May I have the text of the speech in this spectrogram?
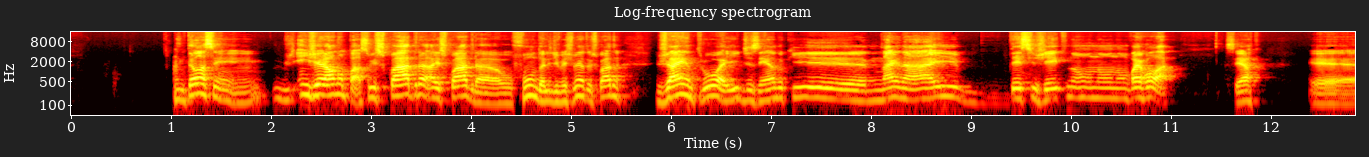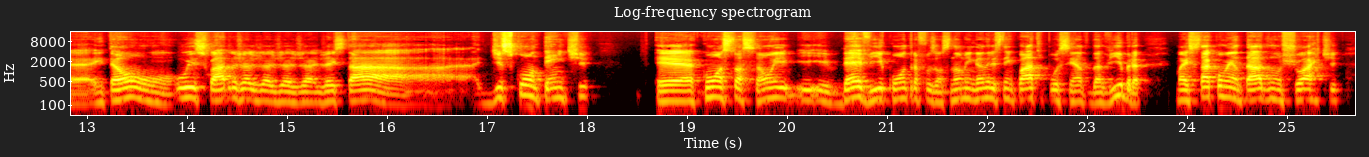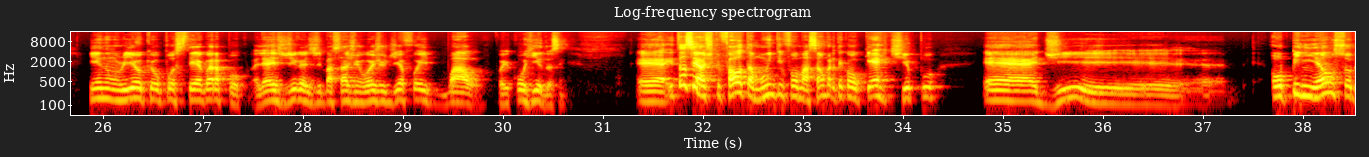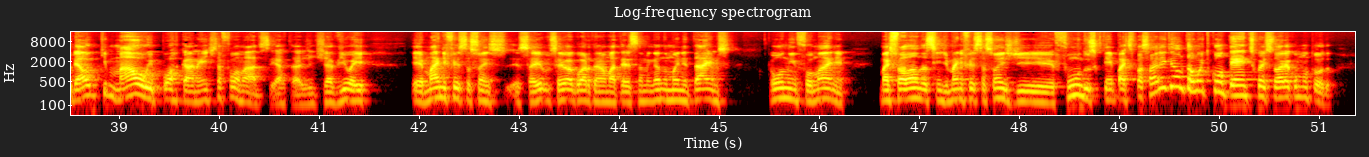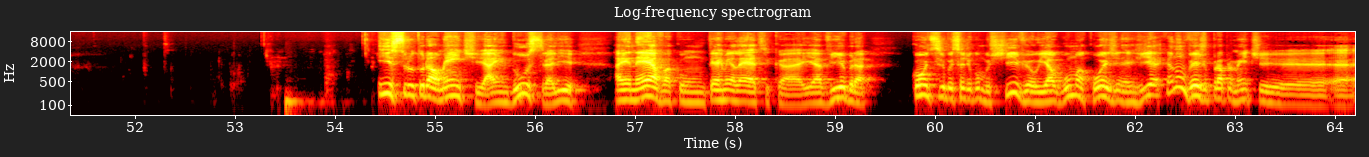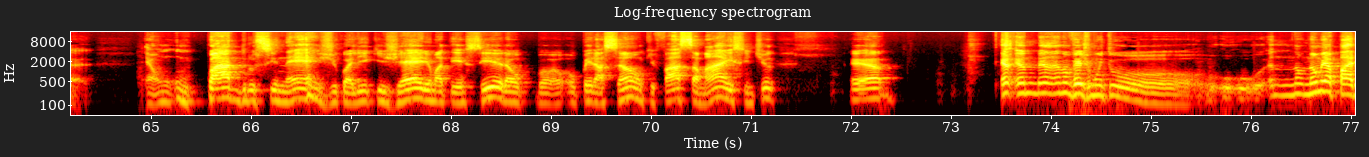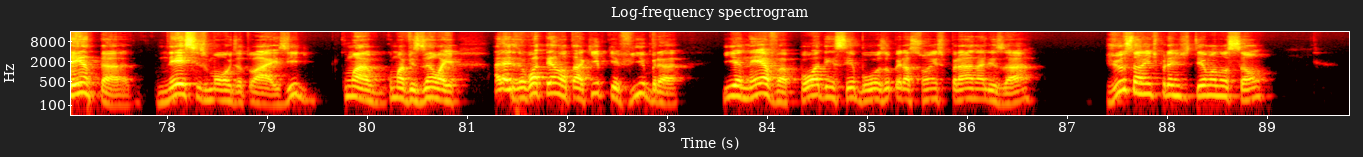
Então, assim, em geral não passa. O Esquadra, a Esquadra, o fundo ali de investimento, o Esquadra, já entrou aí dizendo que Nai Nai desse jeito não, não, não vai rolar, certo? É, então, o Esquadra já, já, já, já está descontente é, com a situação e, e, deve ir contra a fusão. Se não me engano, eles têm 4% da Vibra, mas está comentado no short e num reel que eu postei agora há pouco. Aliás, diga de passagem, hoje o dia foi uau, foi corrido, assim. É, então, assim, acho que falta muita informação para ter qualquer tipo é, de opinião sobre algo que mal e porcamente está formado, certo? A gente já viu aí é, manifestações, saiu, saiu agora também uma matéria, se não me engano, no Money Times ou no Infomani, mas falando assim de manifestações de fundos que têm participação ali que não estão muito contentes com a história como um todo. E estruturalmente, a indústria ali, a Eneva com termoelétrica e a Vibra com distribuição de combustível e alguma coisa de energia, eu não vejo propriamente é, é um, um, quadro sinérgico ali que gere uma terceira operação que faça mais sentido. É, eu, eu, eu, não vejo muito. Não, não, me aparenta nesses moldes atuais e com uma, com uma visão aí. Aliás, eu vou até anotar aqui, porque Vibra e Eneva podem ser boas operações para analisar, justamente para a gente ter uma noção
